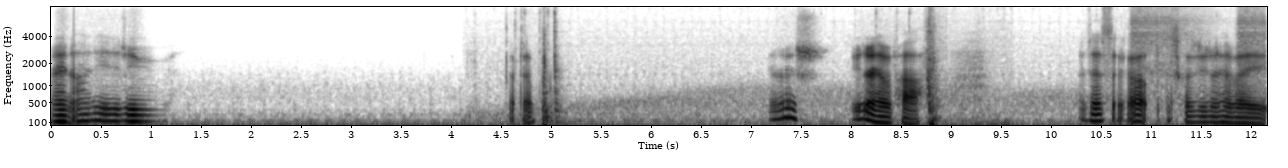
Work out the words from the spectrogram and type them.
train, I need to do. Goddamn. Finish. You don't have a path. Fantastic. Oh, it's because you don't have a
